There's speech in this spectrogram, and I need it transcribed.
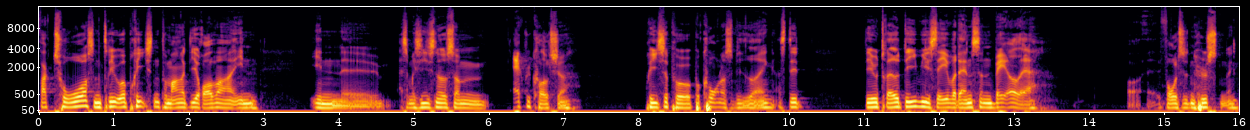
faktorer, som driver prisen på mange af de råvarer end, end øh, altså man kan sige sådan noget som agriculture, priser på, på korn og så videre. Ikke? Altså det, det er jo drevet delvis af, hvordan sådan vejret er og, øh, i forhold til den høsten. Ikke?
